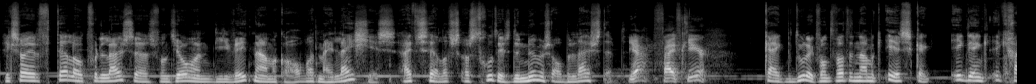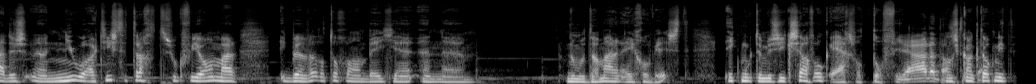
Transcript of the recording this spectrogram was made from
Ik zal je vertellen ook voor de luisteraars, want Johan die weet namelijk al wat mijn lijstje is. Hij heeft zelfs, als het goed is, de nummers al beluisterd. Ja, vijf keer. Kijk, bedoel ik, want wat het namelijk is, kijk, ik denk, ik ga dus een nieuwe artiesten trachten te zoeken voor Johan, maar ik ben wel toch wel een beetje een, eh, noem het dan maar een egoïst. Ik moet de muziek zelf ook ergens wel tof vinden. Ja, dat anders kan ik het ook niet,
